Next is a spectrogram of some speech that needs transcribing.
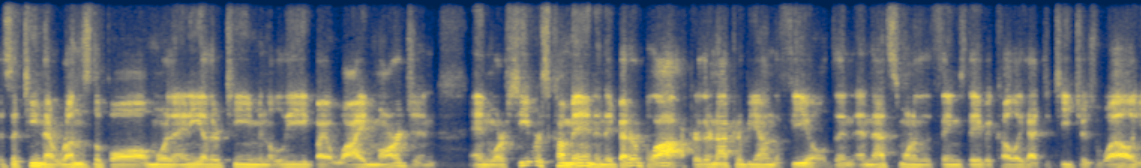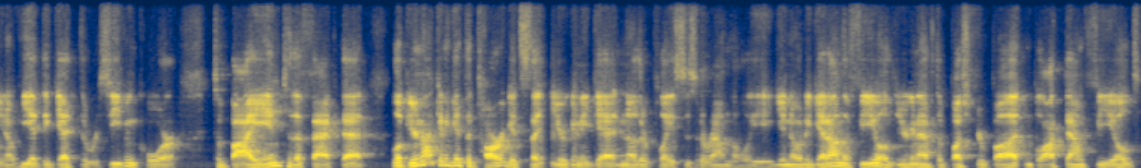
it's a team that runs the ball more than any other team in the league by a wide margin and receivers come in and they better block or they're not going to be on the field. And, and that's one of the things David Culley had to teach as well. You know, he had to get the receiving corps to buy into the fact that look, you're not going to get the targets that you're going to get in other places around the league. You know, to get on the field, you're going to have to bust your butt and block down fields,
